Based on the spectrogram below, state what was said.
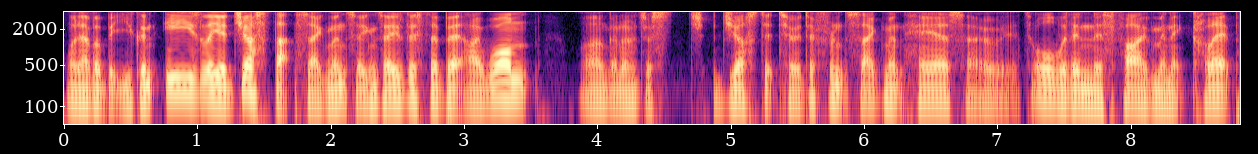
whatever, but you can easily adjust that segment. So you can say, is this the bit I want? Well, I'm going to just adjust it to a different segment here. So it's all within this five minute clip.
